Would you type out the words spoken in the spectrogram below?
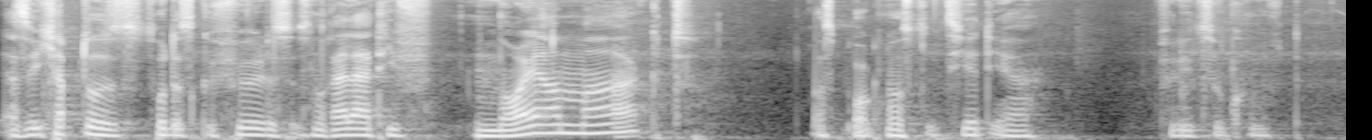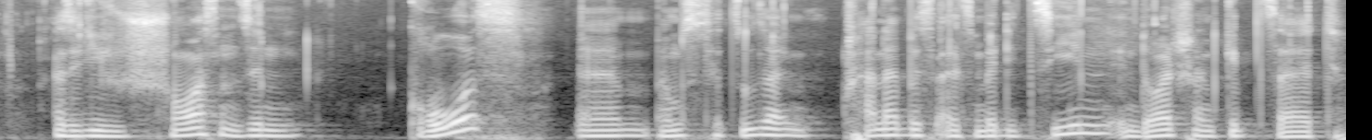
Also ich habe so das Gefühl, das ist ein relativ neuer Markt. Was prognostiziert ihr für die Zukunft? Also die Chancen sind groß. Ähm, man muss dazu sagen, Cannabis als Medizin in Deutschland gibt es seit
